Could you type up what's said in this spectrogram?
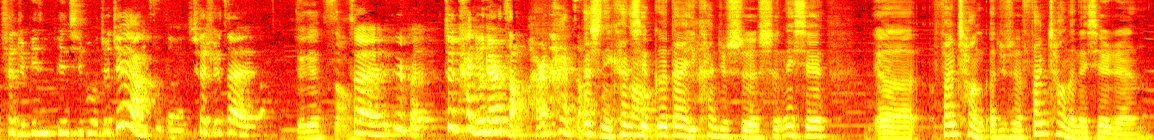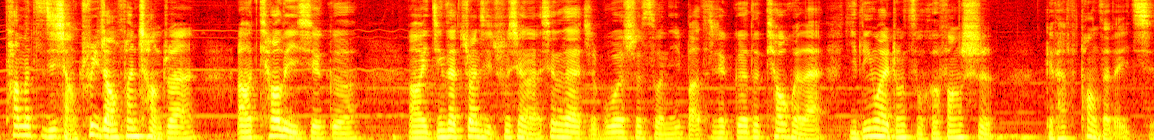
甚至滨滨崎步，就这样子的，确实在有点早。在日本这太有点早，还是太早。但是你看这些嗯歌单，一看就是是那些，呃，翻唱呃就是翻唱的那些人，他们自己想出一张翻唱专，然后挑了一些歌，然后已经在专辑出现了。现在只不过是索尼把这些歌都挑回来，以另外一种组合方式给它放在了一起。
